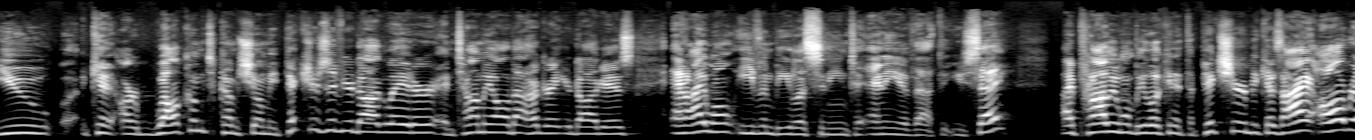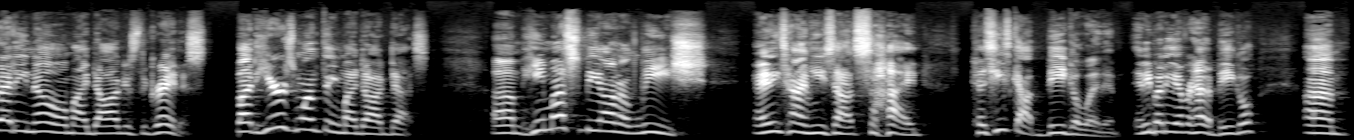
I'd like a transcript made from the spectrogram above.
you can, are welcome to come show me pictures of your dog later and tell me all about how great your dog is. And I won't even be listening to any of that that you say. I probably won't be looking at the picture because I already know my dog is the greatest. But here's one thing my dog does um, he must be on a leash anytime he's outside because he's got beagle in him. Anybody ever had a beagle? Um,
